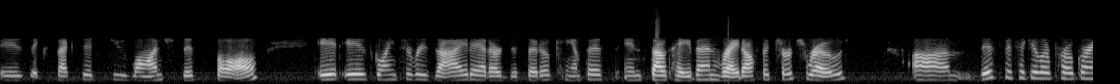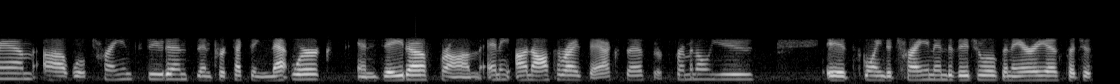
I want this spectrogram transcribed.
is expected to launch this fall. It is going to reside at our DeSoto campus in South Haven, right off of Church Road. Um, this particular program uh, will train students in protecting networks and data from any unauthorized access or criminal use. It's going to train individuals in areas such as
